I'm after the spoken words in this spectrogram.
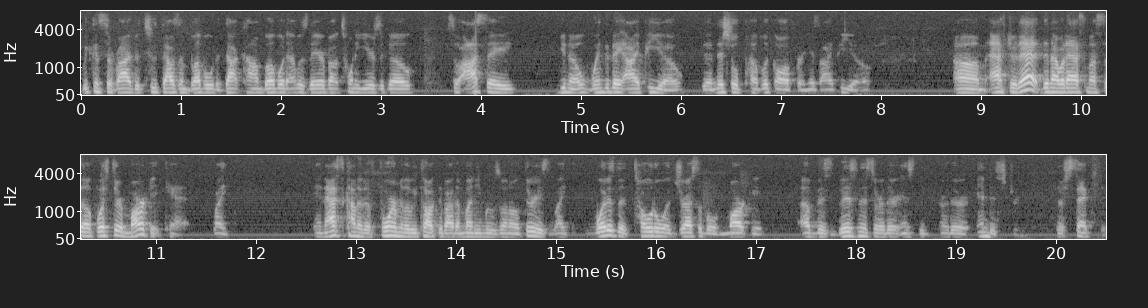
we can survive the 2000 bubble, the dot com bubble that was there about 20 years ago. So I say, you know, when did they IPO? The initial public offering is IPO. Um, after that, then I would ask myself, what's their market cap? Like, and that's kind of the formula we talked about in Money Moves 103 is like, what is the total addressable market of this business or their inst- or their industry, their sector?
